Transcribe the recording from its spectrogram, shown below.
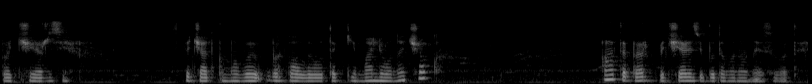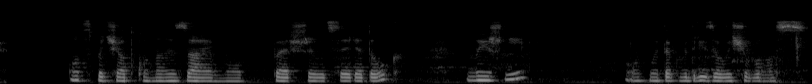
по черзі. Спочатку ми виклали отакий малюночок, а тепер по черзі будемо нанизувати. От спочатку нанизаємо перший оцей рядок нижній. От ми так відрізали, щоб у нас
